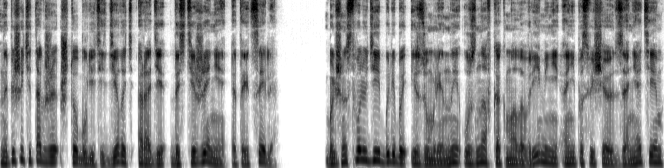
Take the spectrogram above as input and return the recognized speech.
Напишите также, что будете делать ради достижения этой цели. Большинство людей были бы изумлены, узнав, как мало времени они посвящают занятиям,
